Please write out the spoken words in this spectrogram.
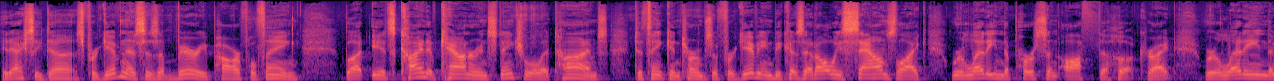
It actually does. Forgiveness is a very powerful thing, but it's kind of counterinstinctual at times to think in terms of forgiving because that always sounds like we're letting the person off the hook, right? We're letting the,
